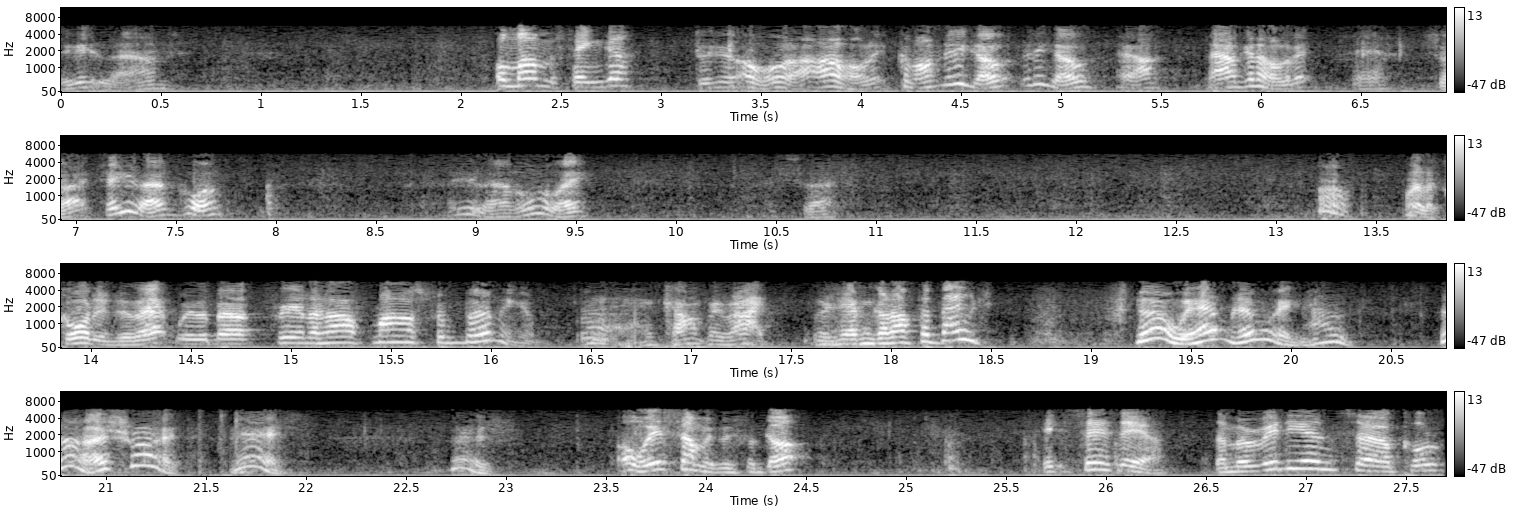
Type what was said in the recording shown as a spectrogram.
Take it round. Oh, mama finger. Oh, all right, I'll hold it. Come on, there you go. There you go. There. Now get hold of it. Yeah. That's right. Take it round. Go on. Take it round all the way. That's right. Oh, well, according to that, we're about three and a half miles from Birmingham. Oh, it can't be right. We haven't got off the boat. No, we haven't, have we? No. No, that's right. Yes. Yes. Oh, here's something we forgot. It says here, the meridian circle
